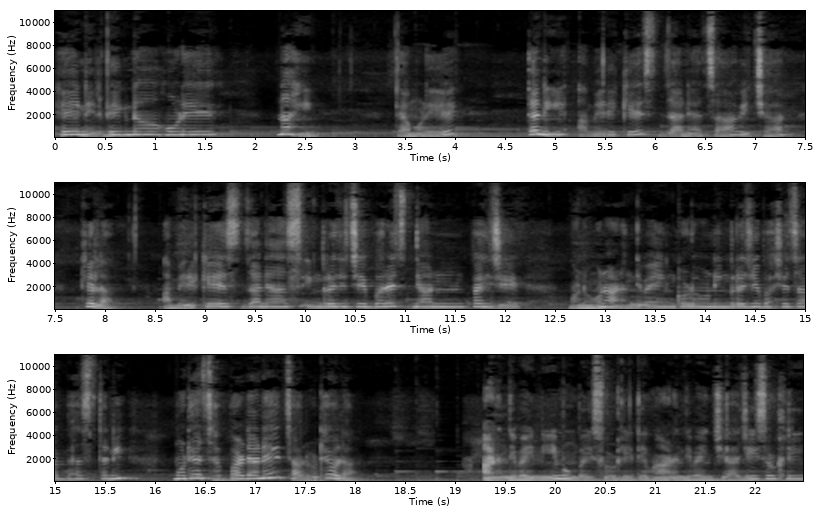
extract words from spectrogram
हे निर्विघ्न होणे नाही. त्यामुळे त्यांनी अमेरिकेस जाण्याचा विचार केला. अमेरिकेस जाण्यास इंग्रजीचे बरेच ज्ञान पाहिजे म्हणून आनंदीबाईंकडून इंग्रजी भाषेचा अभ्यास त्यांनी मोठ्या झपाट्याने चालू ठेवला. आनंदीबाईंनी मुंबई सोडली तेव्हा आनंदीबाईंची आजी सुटली.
